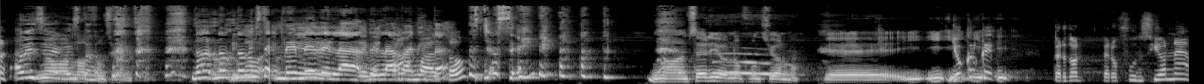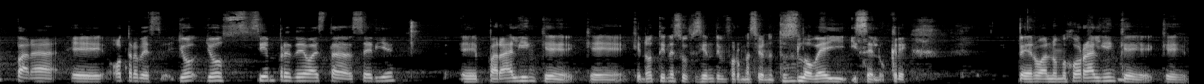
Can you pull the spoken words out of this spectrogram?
a mí sí no, me gustó. no funciona. No, no, Sí, ¿no no, viste el meme de la, de la ranita? falso. Yo sé. No, en serio no funciona. Eh, y, y- Yo creo y- que, y- perdón, pero funciona para, eh, otra vez, yo, yo siempre veo a esta serie eh, para alguien que, que, que no tiene suficiente información, entonces lo ve y, y se lo cree. Pero a lo mejor alguien que... que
